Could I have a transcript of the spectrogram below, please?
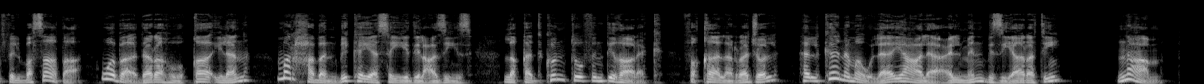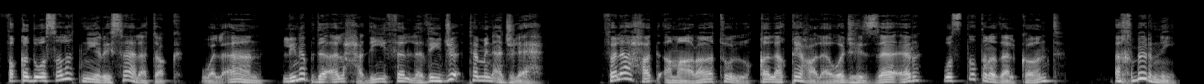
في البساطة وبادره قائلا مرحبا بك يا سيدي العزيز لقد كنت في انتظارك فقال الرجل هل كان مولاي على علم بزيارتي؟ نعم فقد وصلتني رسالتك والآن لنبدأ الحديث الذي جئت من أجله فلاحت أمارات القلق على وجه الزائر واستطرد الكونت أخبرني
